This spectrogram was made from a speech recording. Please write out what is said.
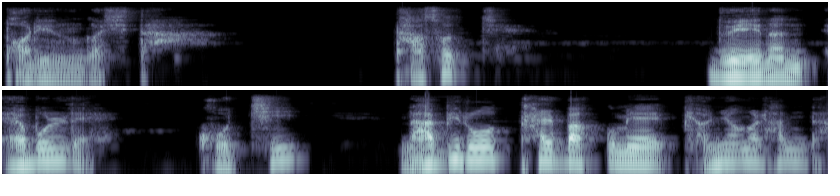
버리는 것이다. 다섯째, 뇌에는 애벌레, 고치, 나비로 탈바꿈에 변형을 한다.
